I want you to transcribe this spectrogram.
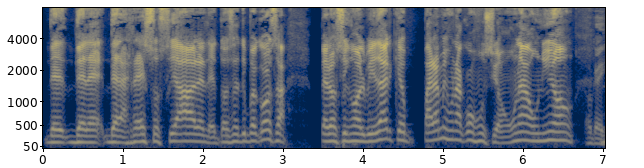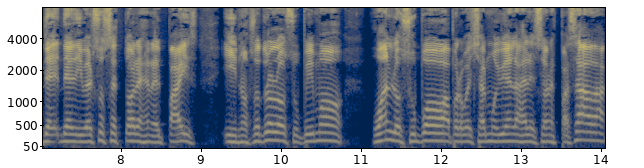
de, de, las redes sociales, de todo ese tipo de cosas, pero sin olvidar que para mí es una conjunción, una unión de, de diversos sectores en el país. Y nosotros lo supimos, Juan lo supo aprovechar muy bien las elecciones pasadas,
